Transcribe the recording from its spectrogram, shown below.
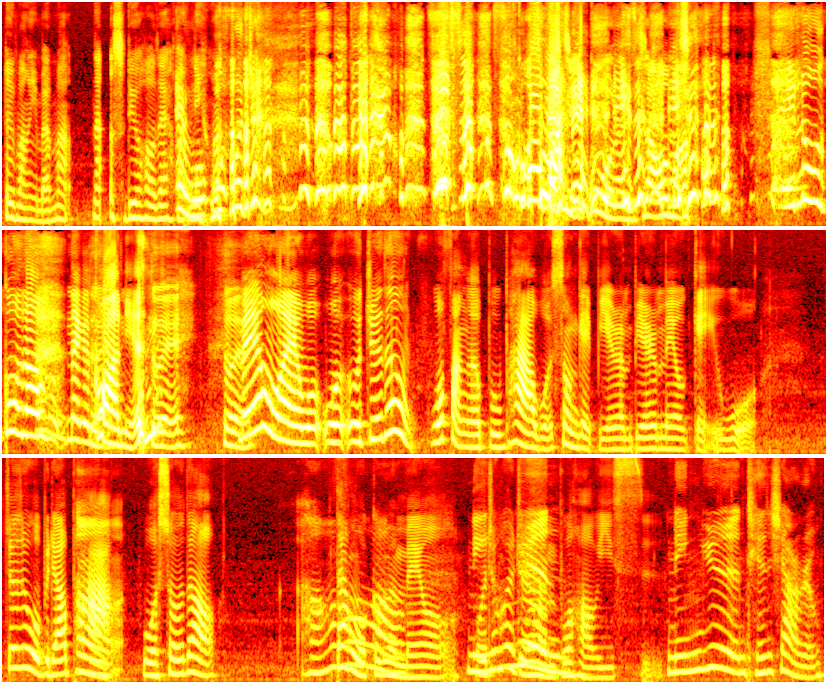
对方也没办法。那二十六号再还你。我我 我觉得 这是送不完呢，你知道吗？一路过到那个跨年，对对，没有哎，我我我觉得我反而不怕我送给别人，别人没有给我，就是我比较怕我收到。但我根本没有，我就会觉得很不好意思。宁愿天下人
